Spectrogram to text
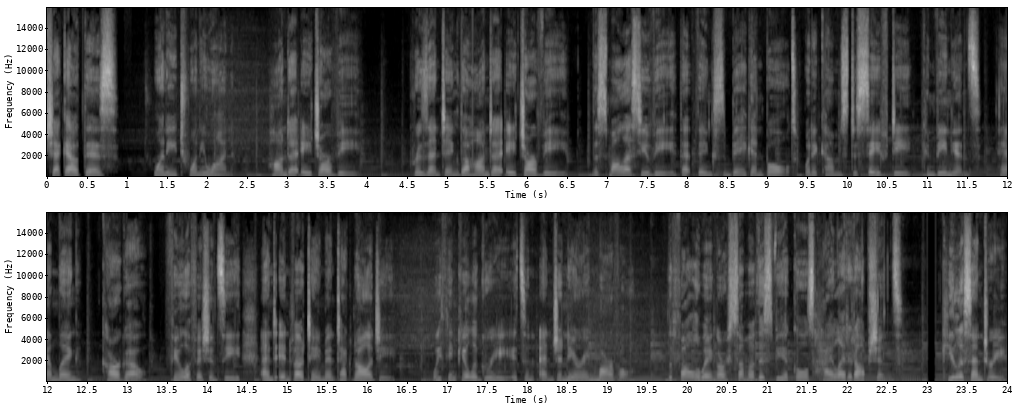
Check out this 2021 Honda HRV. Presenting the Honda HRV, the small SUV that thinks big and bold when it comes to safety, convenience, handling, cargo, fuel efficiency, and infotainment technology. We think you'll agree it's an engineering marvel. The following are some of this vehicle's highlighted options. Keyless entry,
